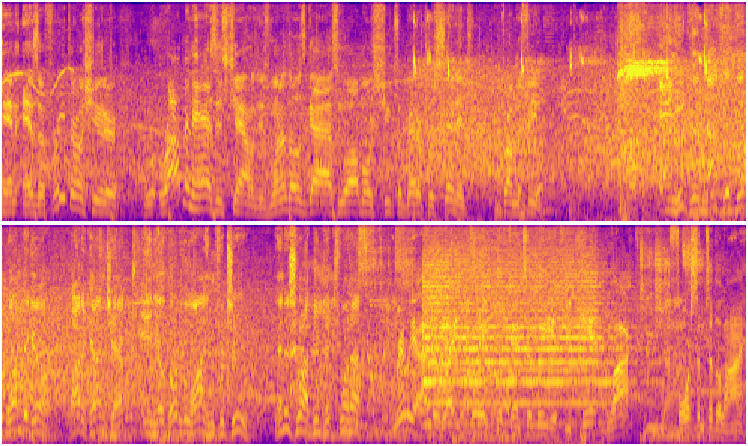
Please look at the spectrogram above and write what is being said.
And as a free throw shooter, Rodman has his challenges. One of those guys who almost shoots a better percentage from the field. And he could not get that one to go. A lot of contact, and he'll go to the line for two. Dennis Rodman picks one up. Really the right play defensively. If you can't block, force him to the line.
